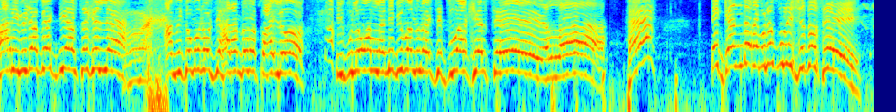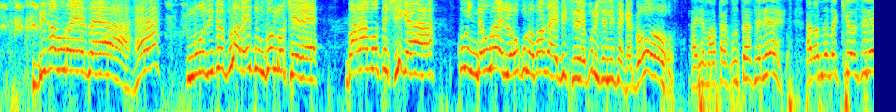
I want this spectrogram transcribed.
বাড়ি বিড়া ব্যাগ দিয়ে আসছে খেললা। আমি তো মনে হচ্ছে হারাম দাদা পাইলট। এগুলো অনলাইনে বিমান উড়াইছে জুয়া খেলছে। আল্লাহ। হ্যাঁ? এই গেন্দারে বলে পুলিশে ধরছে। বিমান উড়াইয়ের দেয়া হ্যাঁ মসজিদের পুলার এই তুমি করল কে? বারামতে শিগা কুইন্দা উড়াইলো কোনো বাজাই দিছে পুলিশে নিছে গো আরে মাথা ঘুরতাছে রে। হারাম দাদা কি হচ্ছে রে?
